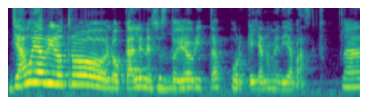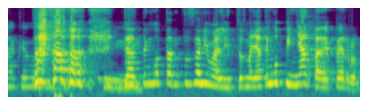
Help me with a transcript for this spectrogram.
Ya voy a abrir otro local, en eso estoy ahorita, porque ya no me di abasto. Ah, qué bueno. Sí. Ya tengo tantos animalitos. Mañana tengo piñata de perro.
